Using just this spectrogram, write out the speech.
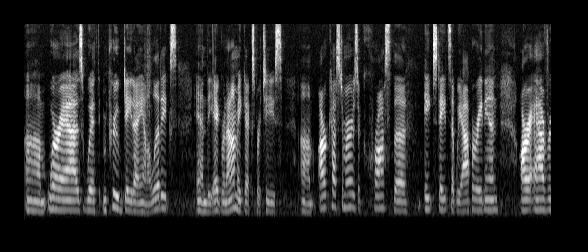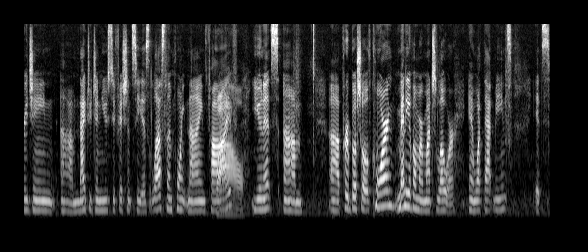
Um, whereas with improved data analytics and the agronomic expertise, Um, our customers across the eight states that we operate in are averaging um, nitrogen use efficiency is less than 0.95 Wow. units um, uh, per bushel of corn. Many of them are much lower, and what that means, it's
